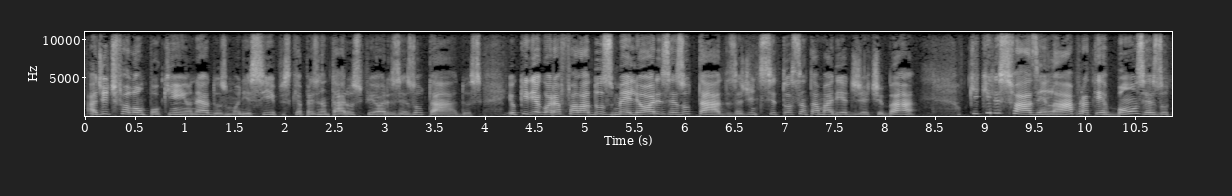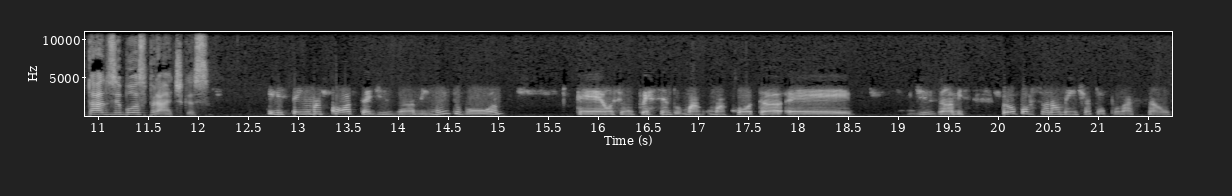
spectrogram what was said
A gente falou um pouquinho, né, dos municípios que apresentaram os piores resultados. Eu queria agora falar dos melhores resultados. A gente citou Santa Maria de Jetibá. O que, que eles fazem lá para ter bons resultados e boas práticas? Eles têm uma cota de exame muito boa, é, assim, um percento, uma, uma cota é, de exames proporcionalmente à população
